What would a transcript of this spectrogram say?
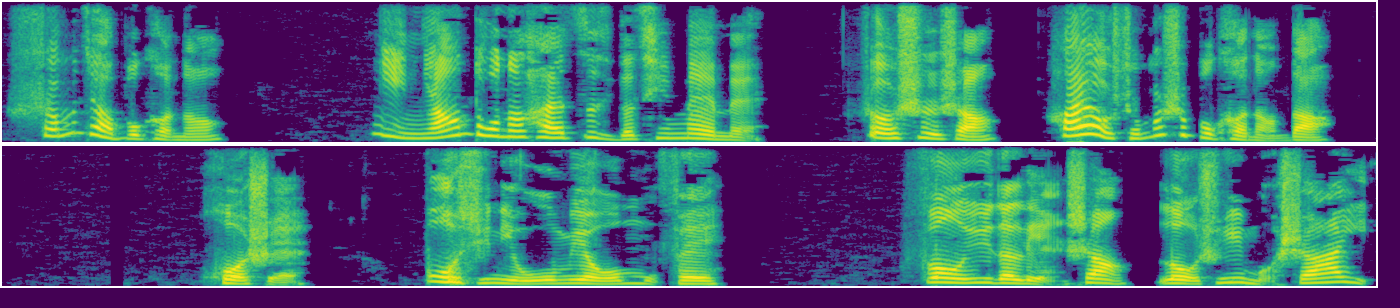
什么叫不可能？你娘都能害自己的亲妹妹，这世上还有什么是不可能的？”祸水，不许你污蔑我母妃！凤玉的脸上露出一抹杀意，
